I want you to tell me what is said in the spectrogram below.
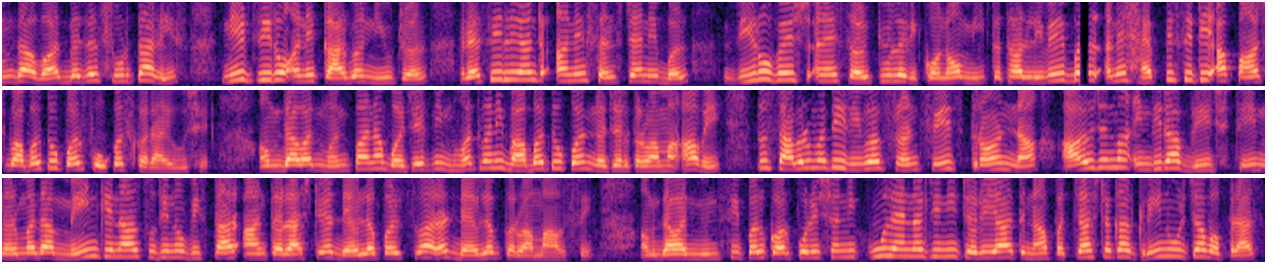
અમદાવાદ બે હજાર સુડતાલીસ, નેટ ઝીરો અને કાર્બન ન્યુટ્રલ, રેસિલિયન્ટ અને સસ્ટેનેબલ ઝીરો વેસ્ટ અને સર્ક્યુલર ઇકોનોમી તથા લિવેબલ અને હેપી સિટી આ પાંચ બાબતો પર ફોકસ કરાયું છે. અમદાવાદ મનપાના બજેટની મહત્વની બાબતો પર નજર કરવામાં આવે તો સાબરમતી રિવરફ્રન્ટ ફેઝ ત્રણના આયોજનમાં ઇન્દિરા બ્રિજથી નર્મદા મેઇન કેનાલ સુધીનો વિસ્તાર આંતરરાષ્ટ્રીય ડેવલપર્સ દ્વારા ડેવલપ કરવામાં આવશે. અમદાવાદ મ્યુનિસિપલ કોર્પોરેશનની કુલ એનર્જીની જરૂરિયાતના પચાસ ટકા ગ્રીન ઊર્જા વપરાશ,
